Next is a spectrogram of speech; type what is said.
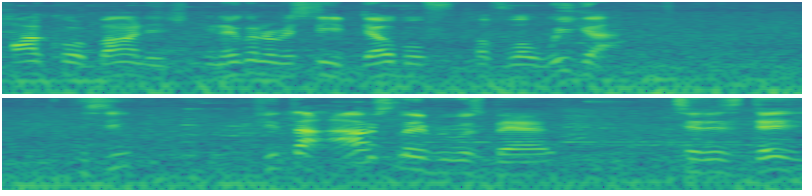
hardcore bondage, and they're going to receive double of what we got. See, if you thought our slavery was bad, to this day,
